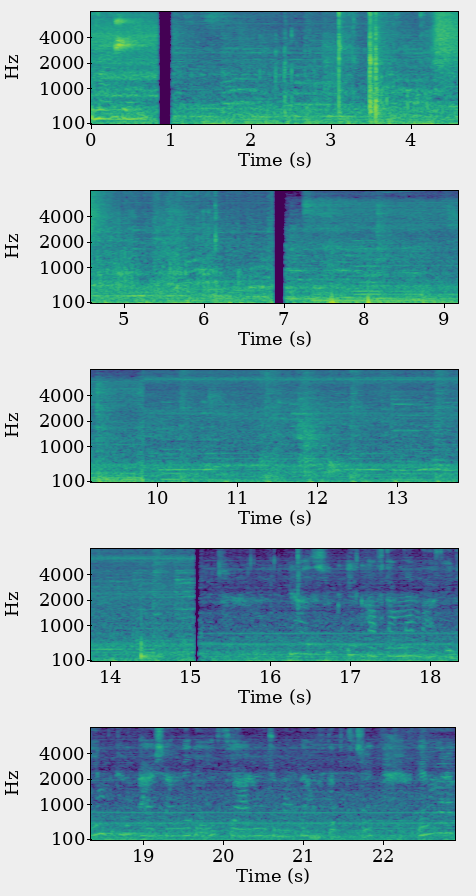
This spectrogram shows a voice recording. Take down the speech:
Günaydın. Haftamdan bahsedeyim. Bugün Perşembedeyiz. Yarın Cuma ve hafta bitecek. Genel olarak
